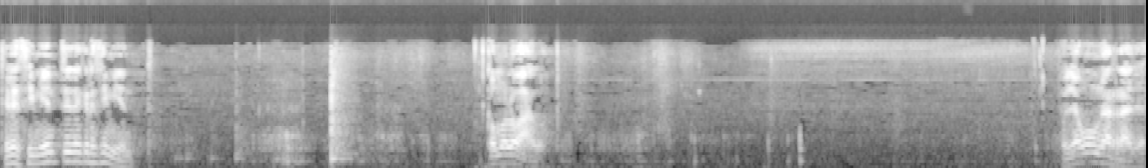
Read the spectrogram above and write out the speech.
Crecimiento y decrecimiento. ¿Cómo lo hago? Pues yo hago una raya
